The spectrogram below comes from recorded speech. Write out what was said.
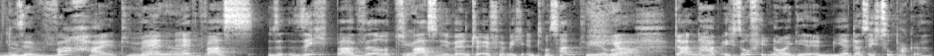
ja. diese Wachheit, wenn ja. etwas sichtbar wird, ja. was eventuell für mich interessant wäre, dann habe ich so viel Neugier in mir, dass ich zupacke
